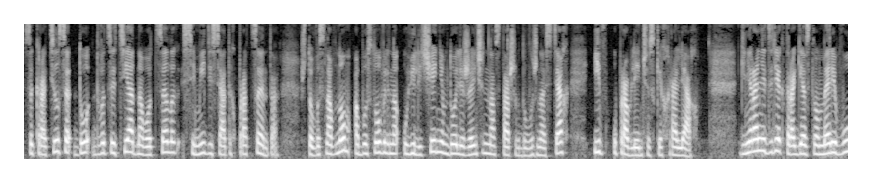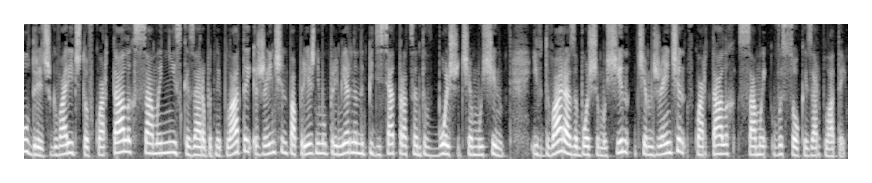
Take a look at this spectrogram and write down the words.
сократился до 21,7%, что в основном обусловлено увеличением доли женщин на старших должностях и в управленческих ролях. Генеральный директор агентства Мэри Вулдридж говорит, что в кварталах с самой низкой заработной платой женщин по-прежнему примерно на 50% больше, чем мужчин, и в два раза больше мужчин, чем женщин в кварталах с самой высокой зарплатой.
